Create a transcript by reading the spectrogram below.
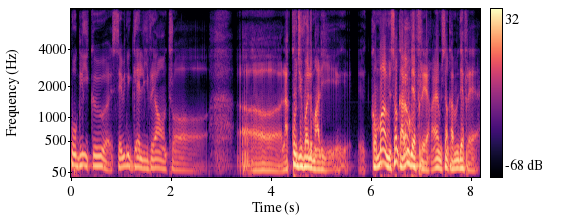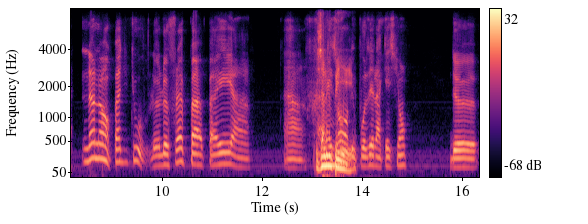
Pogli, que c'est une guerre livrée entre euh, la Côte d'Ivoire et le Mali. Comment? Nous sommes quand même des frères. Hein, nous sommes quand même des frères. Non, non, pas du tout. Le, le frère Paye a, a, raison de poser la question de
